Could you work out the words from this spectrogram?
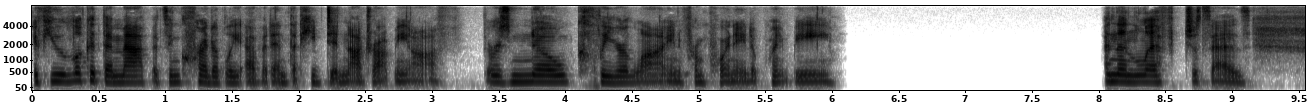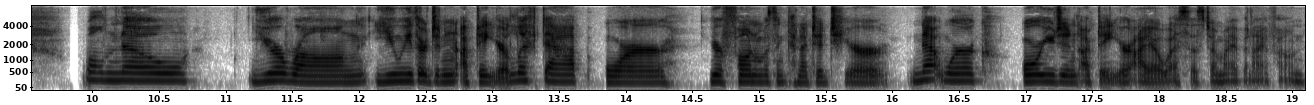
if you look at the map, it's incredibly evident that he did not drop me off. There's no clear line from point A to point B. And then Lyft just says, well, no, you're wrong. You either didn't update your Lyft app or your phone wasn't connected to your network or you didn't update your iOS system. I have an iPhone.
